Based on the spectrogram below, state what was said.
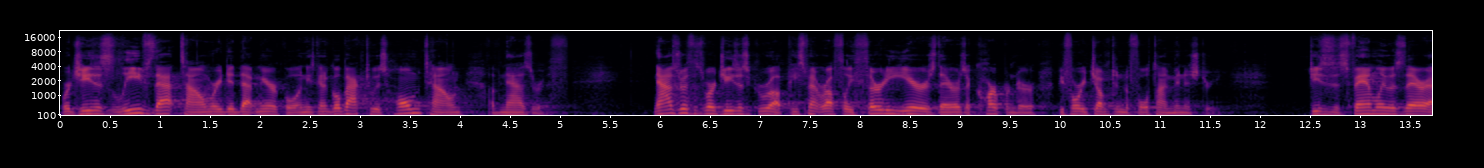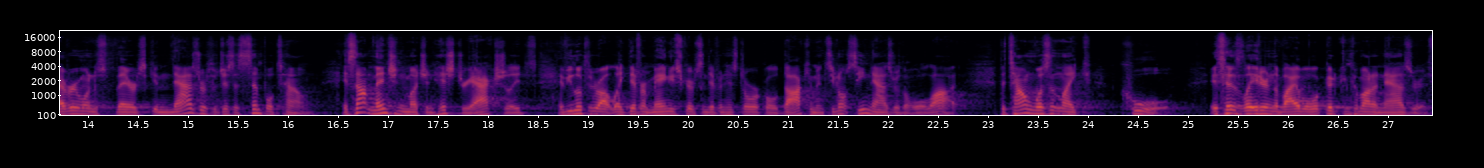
where Jesus leaves that town where he did that miracle, and he's going to go back to his hometown of Nazareth. Nazareth is where Jesus grew up. He spent roughly 30 years there as a carpenter before he jumped into full time ministry. Jesus' family was there, everyone was there. Nazareth was just a simple town. It's not mentioned much in history, actually. It's, if you look throughout like different manuscripts and different historical documents, you don't see Nazareth a whole lot. The town wasn't like cool. It says later in the Bible, what good can come out of Nazareth?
